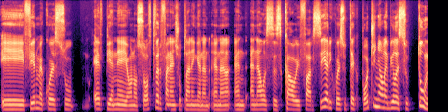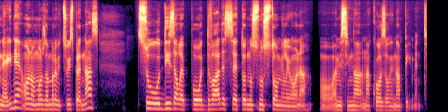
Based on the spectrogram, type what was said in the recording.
I firme koje su FP&A, ono software, Financial Planning and, and Analysis, kao i Farsier, koje su tek počinjale, bile su tu negdje, ono možda mrvicu ispred nas, su dizale po 20, odnosno 100 miliona, ovaj, mislim, na, na kozali, na pigment.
